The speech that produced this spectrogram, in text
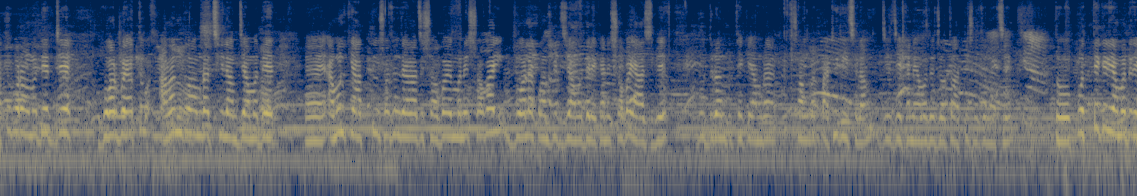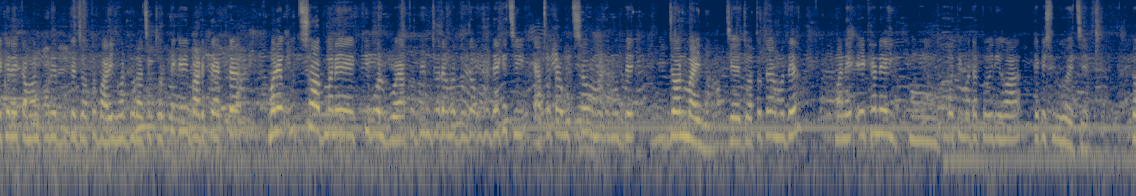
এত বড় আমাদের যে গর্ব, এত আনন্দ আমরা ছিলাম যে আমাদের এমনকি আত্মীয় স্বজন যারা আছে, সবাই মানে সবাই বলা কমপ্লিট যে আমাদের এখানে সবাই আসবে। দূর দূরান্ত থেকে আমরা সংবাদ পাঠিয়ে দিয়েছিলাম যে যেখানে আমাদের যত আত্মীয় স্বজন আছে। তো প্রত্যেকেরই আমাদের এখানে কামালপুরের বুকে যত বাড়িঘর দূর আছে, প্রত্যেকেরই বাড়িতে একটা মানে উৎসব মানে কি বলব, এতদিন ধরে আমরা দুর্গাপুজো দেখেছি, এতটা উৎসব আমাদের মধ্যে জন্মায়নি যে যতটা আমাদের মানে এখানে এই প্রতিমাটা তৈরি হওয়া থেকে শুরু হয়েছে। তো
